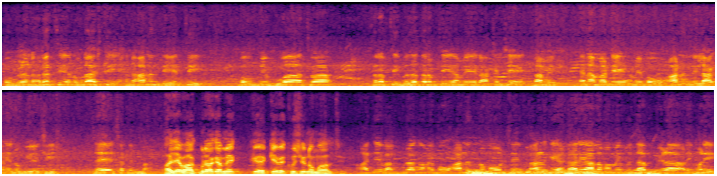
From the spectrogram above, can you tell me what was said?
બહુ ભેળાને હરખથી અને ઉલ્લાસથી અને આનંદથી હેતથી બહુ ભુવા અથવા તરફથી બધા તરફથી અમે રાખેલ છે ગામે એના માટે અમે બહુ આનંદની લાગણી અનુભવીએ છીએ. જય સગનમાં આજે વાઘપુરા ગામે કેવી ખુશીનો માહોલ છે? આજે વાઘપુરા ગામે બહુ આનંદનો માહોલ છે કારણ કે અઢારે આલમ અમે બધા ભેળા હળી મળી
